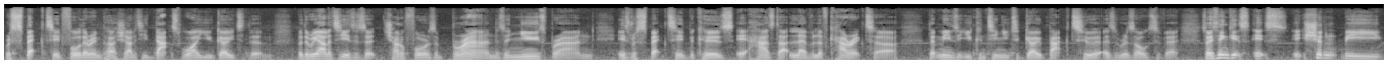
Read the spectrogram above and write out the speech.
respected for their impartiality. That's why you go to them. But the reality is, is that Channel 4 as a brand, as a news brand, is respected because it has that level of character that means that you continue to go back to it as a result of it. So I think it's, it's, it shouldn't be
